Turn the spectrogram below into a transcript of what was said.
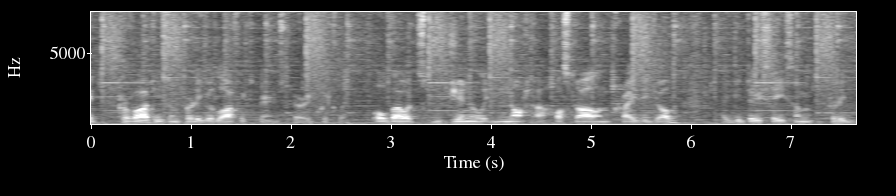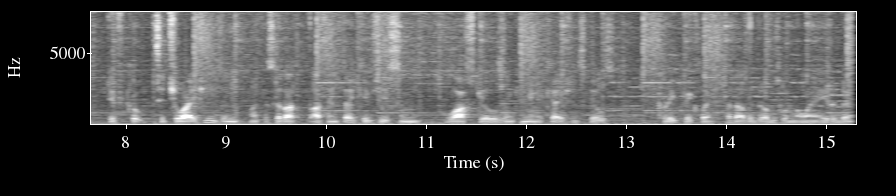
It provides you some pretty good life experience very quickly. Although it's generally not a hostile and crazy job, you do see some pretty difficult situations and like I said, I, I think that gives you some life skills and communication skills pretty quickly that other jobs wouldn't allow you to do.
